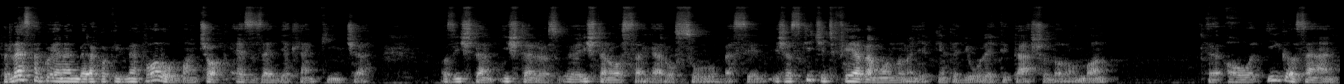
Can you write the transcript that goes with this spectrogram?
Tehát lesznek olyan emberek, akiknek valóban csak ez az egyetlen kincse, az Isten, Istenről, Isten országáról szóló beszéd. És ezt kicsit félve mondom egyébként egy jóléti társadalomban, ahol igazán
